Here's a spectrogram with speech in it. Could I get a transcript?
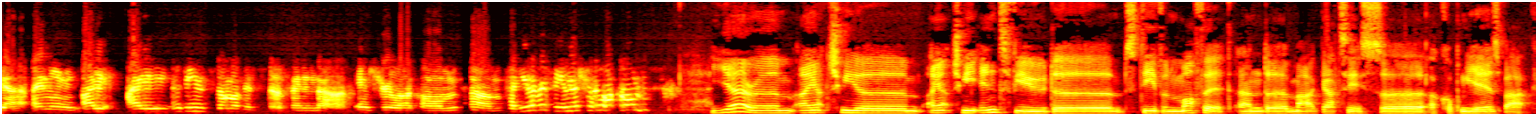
yeah, I mean, I I have seen some of his stuff in uh, in Sherlock Holmes. Um, have you ever seen the Sherlock Holmes? Yeah, um, I actually um, I actually interviewed um Steven Moffat and uh, Mark Gatiss uh, a couple of years back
